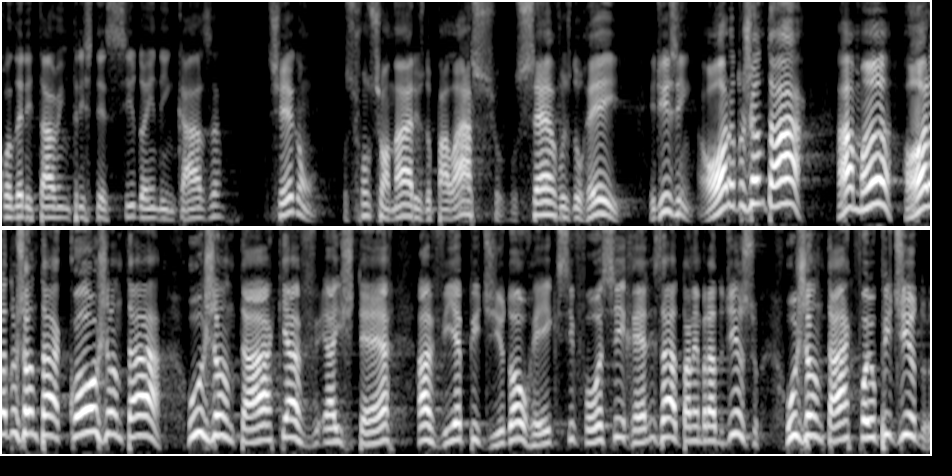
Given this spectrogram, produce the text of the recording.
Quando ele estava entristecido ainda em casa, chegam os funcionários do palácio, os servos do rei, e dizem: a hora do jantar. Amã, hora do jantar. Qual jantar? O jantar que a Esther havia pedido ao rei que se fosse realizado. Está lembrado disso? O jantar que foi o pedido.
